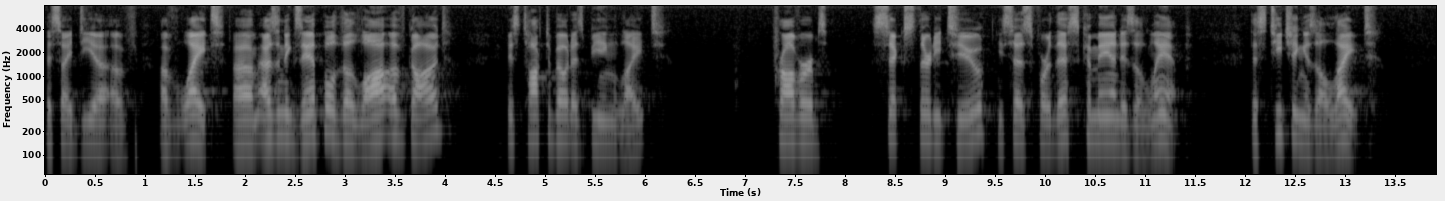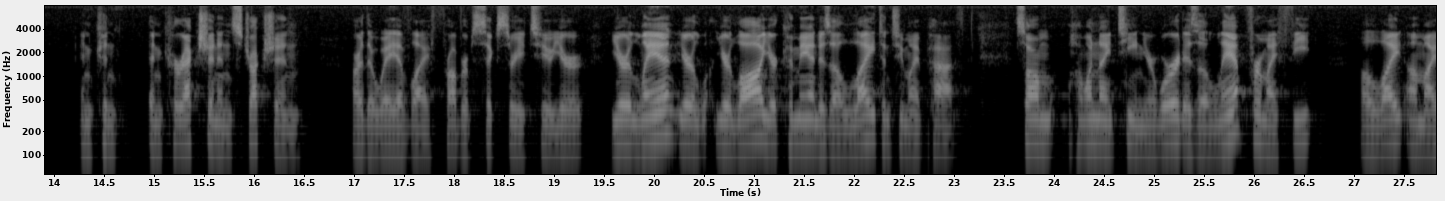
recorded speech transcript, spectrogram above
this idea of, of light. Um, as an example, the law of God is talked about as being light. Proverbs 6:32, he says, "For this command is a lamp. This teaching is a light, and, con- and correction and instruction are the way of life." Proverbs 6:32. Your your land, your your law, your command is a light unto my path. Psalm 119. Your word is a lamp for my feet, a light on my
